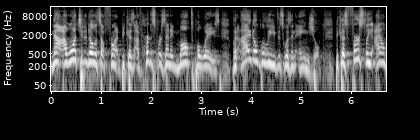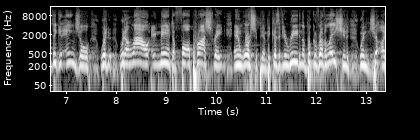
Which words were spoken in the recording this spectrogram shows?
Now, I want you to know this up front because I've heard this presented multiple ways, but I don't believe this was an angel. Because, firstly, I don't think an angel would, would allow a man to fall prostrate and worship him. Because if you read in the book of Revelation, when uh,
